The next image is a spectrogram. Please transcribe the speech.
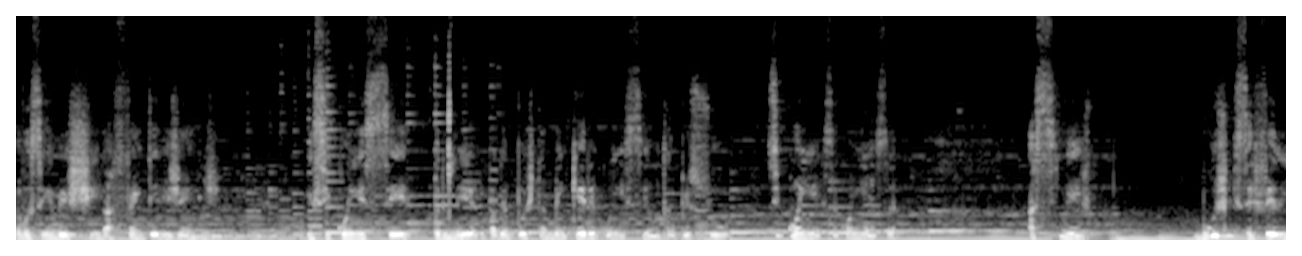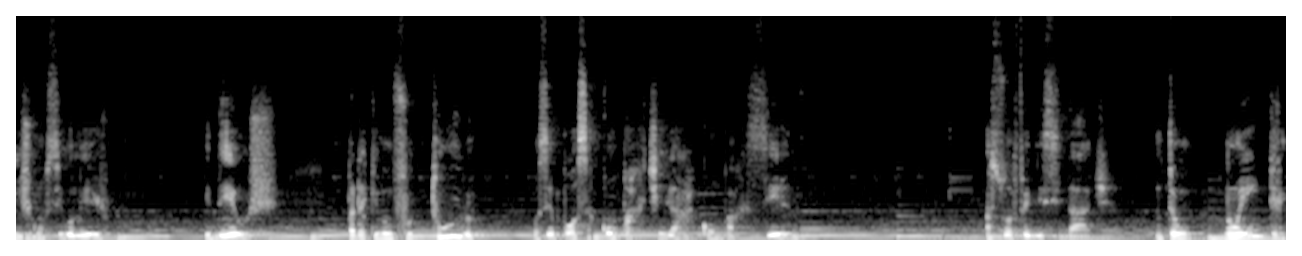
É você investir na fé inteligente em se conhecer primeiro, para depois também querer conhecer outra pessoa. Se conheça, conheça a si mesmo. Busque ser feliz consigo mesmo. E Deus, para que no futuro você possa compartilhar com o parceiro a sua felicidade. Então, não entre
